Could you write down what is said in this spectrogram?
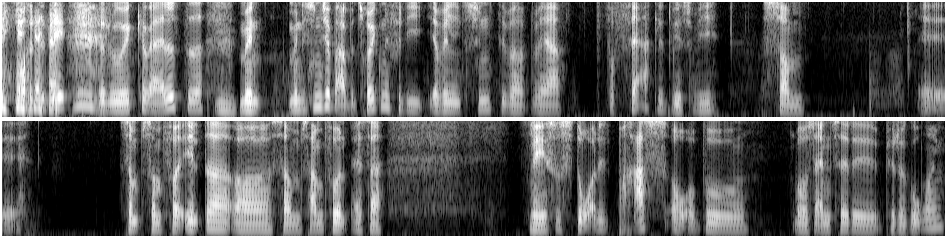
i forhold til det, da du ikke kan være alle steder. Mm. Men, men det synes jeg bare er betryggende, fordi jeg vil synes, det var være forfærdeligt, hvis vi som, øh, som, som forældre og som samfund, altså lagde så stort et pres over på vores ansatte pædagoger, ikke?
